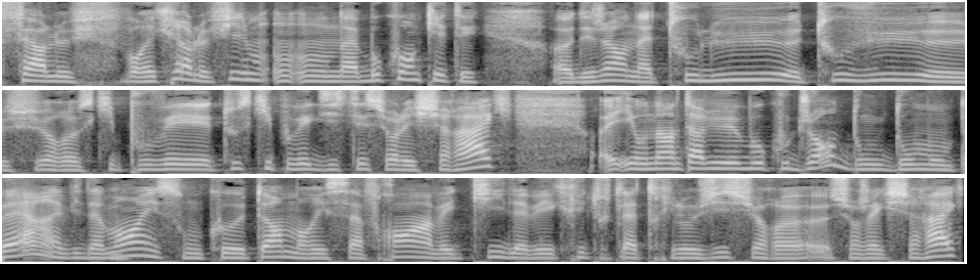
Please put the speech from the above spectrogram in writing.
faire le, pour écrire le film, on, a beaucoup enquêté. déjà, on a tout lu, tout vu sur ce qui pouvait, tout ce qui pouvait exister sur les Chirac, et on a interviewé beaucoup de gens, donc dont mon père évidemment et son co-auteur Maurice Safran, avec qui il avait écrit toute la trilogie sur sur Jacques Chirac,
